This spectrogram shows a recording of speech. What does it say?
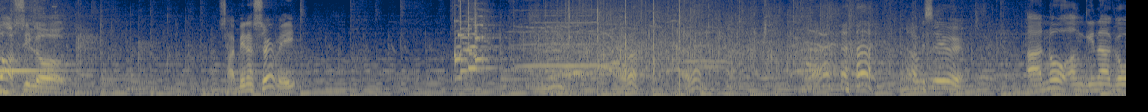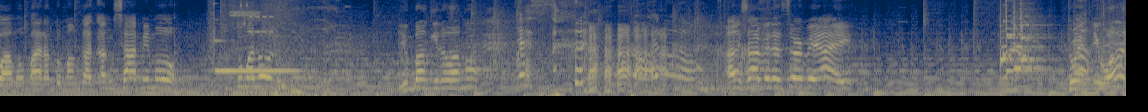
tosilog. Ang sabi ng survey, Hmm. Sabi sa'yo eh, ano ang ginagawa mo para tumangkad? Ang sabi mo, tumalon. Yung ba ang ginawa mo? Yes! so, ano? Ang sabi ng survey ay 21.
